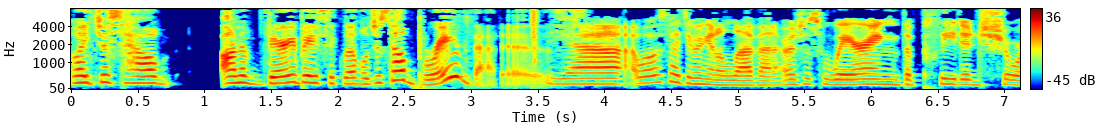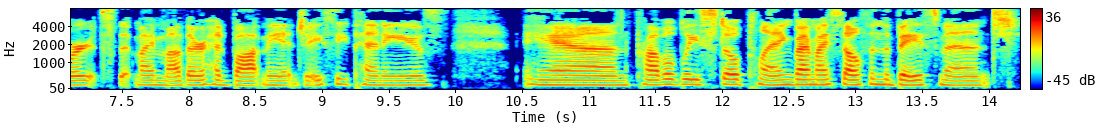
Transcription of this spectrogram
like just how on a very basic level, just how brave that is. Yeah. What was I doing at 11? I was just wearing the pleated shorts that my mother had bought me at J.C. Penney's and probably still playing by myself in the basement.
